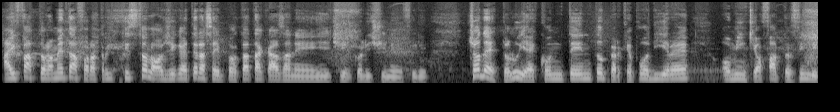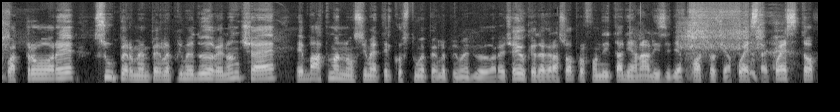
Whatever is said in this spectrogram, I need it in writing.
hai fatto la metafora cristologica e te la sei portata a casa nei circoli cinefili. Ci ho detto, lui è contento perché può dire oh minchia ho fatto il film di quattro ore, Superman per le prime due ore non c'è e Batman non si mette il costume per le prime due ore. Cioè io credo che la sua profondità di analisi, di approccio sia questa, è questo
